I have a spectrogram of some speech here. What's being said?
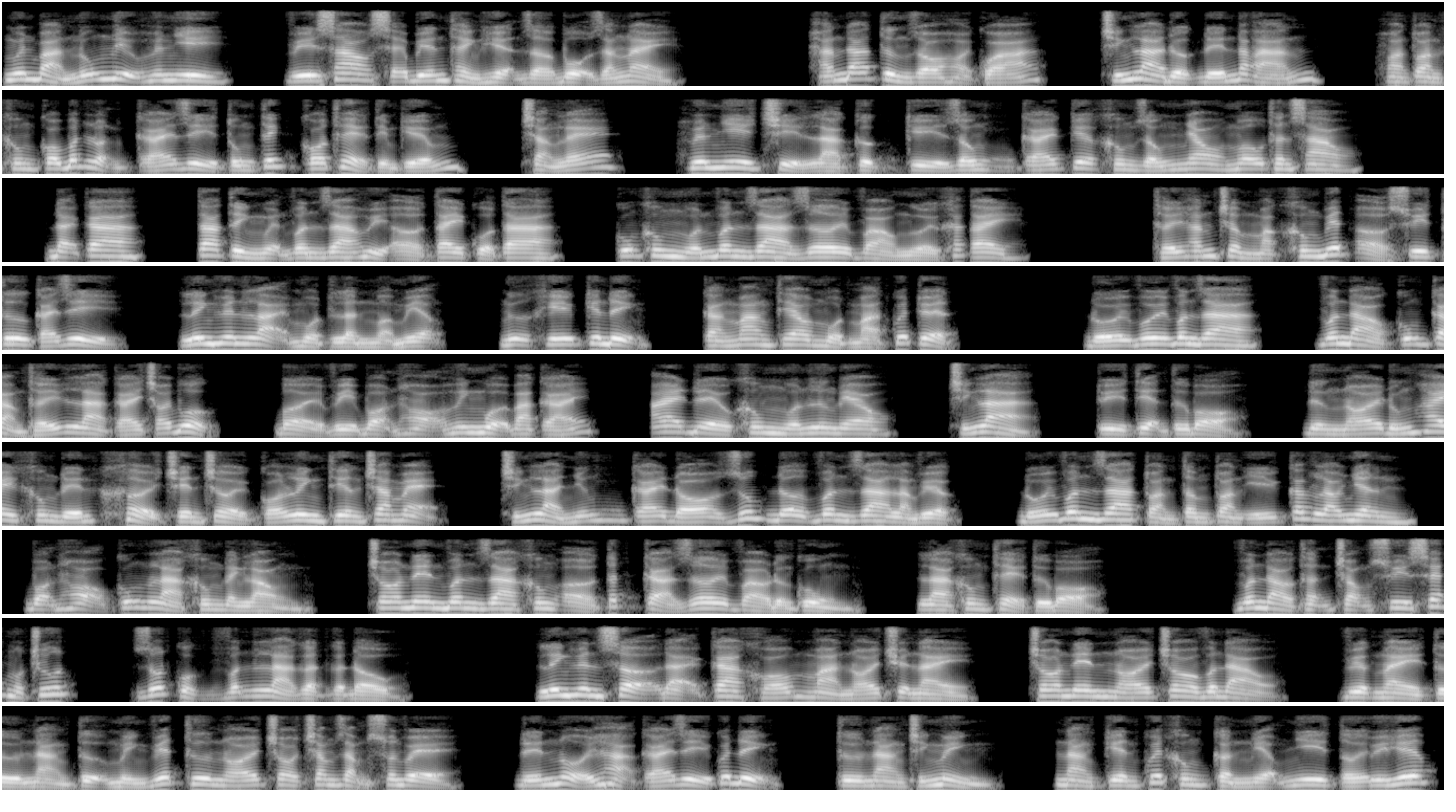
Nguyên bản nũng nịu huyên nhi, vì sao sẽ biến thành hiện giờ bộ dáng này? Hắn đã từng do hỏi quá, chính là được đến đáp án, hoàn toàn không có bất luận cái gì tung tích có thể tìm kiếm, chẳng lẽ, huyên nhi chỉ là cực kỳ giống cái kia không giống nhau mâu thân sao? Đại ca, ta tình nguyện vân gia hủy ở tay của ta, cũng không muốn vân gia rơi vào người khác tay. Thấy hắn trầm mặc không biết ở suy tư cái gì, Linh Huyên lại một lần mở miệng, ngữ khí kiên định, càng mang theo một mạt quyết tuyệt. Đối với vân gia, vân đảo cũng cảm thấy là cái trói buộc, bởi vì bọn họ huynh muội ba cái, ai đều không muốn lương đeo, chính là, tùy tiện từ bỏ, đừng nói đúng hay không đến khởi trên trời có linh thiêng cha mẹ, chính là những cái đó giúp đỡ vân gia làm việc, đối vân gia toàn tâm toàn ý các lão nhân, bọn họ cũng là không đành lòng, cho nên vân gia không ở tất cả rơi vào đường cùng, là không thể từ bỏ. Vân Đào thận trọng suy xét một chút, rốt cuộc vẫn là gật gật đầu. Linh Huyên sợ đại ca khó mà nói chuyện này, cho nên nói cho Vân Đào, việc này từ nàng tự mình viết thư nói cho trăm dặm xuân về, đến nỗi hạ cái gì quyết định, từ nàng chính mình, nàng kiên quyết không cần nghiệm nhi tới uy hiếp.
